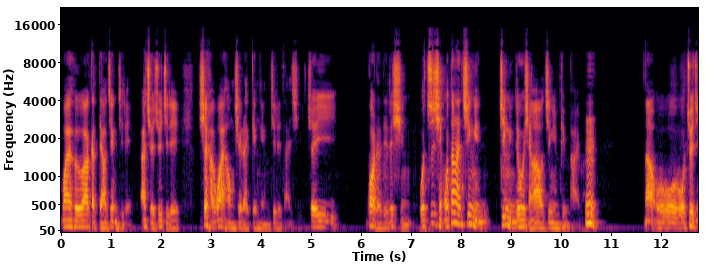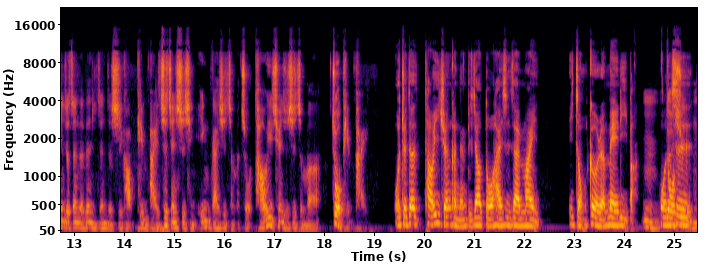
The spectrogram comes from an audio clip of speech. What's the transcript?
我好啊，甲调整一下，啊，找出一个适合我诶方式来经营即个代志。所以我就伫咧想，我之前我当然经营经营就会想要经营品牌嘛。嗯。那我我我最近就真的认真的思考品牌这件事情应该是怎么做，陶艺圈子是怎么做品牌。我觉得陶艺圈可能比较多还是在卖一种个人魅力吧。嗯，或者是嗯。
